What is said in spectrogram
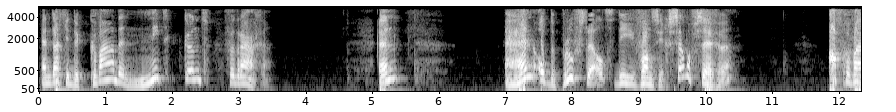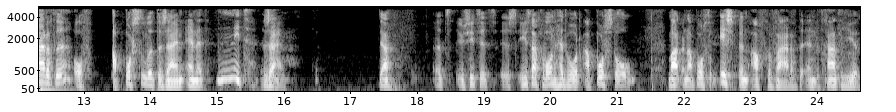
En dat je de kwade niet kunt verdragen. En hen op de proef stelt die van zichzelf zeggen afgevaardigden of apostelen te zijn en het niet zijn. Ja, het, u ziet het, hier staat gewoon het woord apostel. Maar een apostel is een afgevaardigde. En het gaat hier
